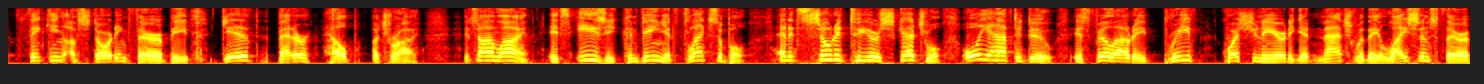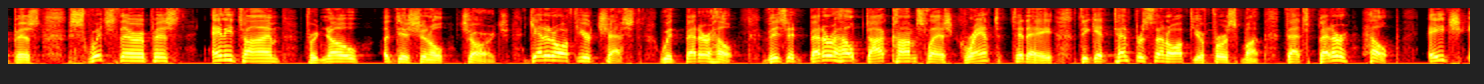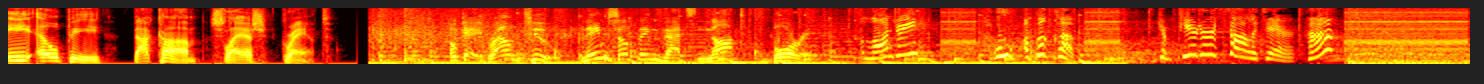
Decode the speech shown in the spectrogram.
thinking of starting therapy, give BetterHelp a try. It's online, it's easy, convenient, flexible, and it's suited to your schedule. All you have to do is fill out a brief questionnaire to get matched with a licensed therapist, switch therapists anytime for no additional charge. Get it off your chest with BetterHelp. Visit betterhelp.com slash grant today to get 10% off your first month. That's betterhelp, H-E-L-P dot com slash grant. Okay, round two. Name something that's not boring. A laundry? Ooh, a book club. Computer solitaire, huh?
